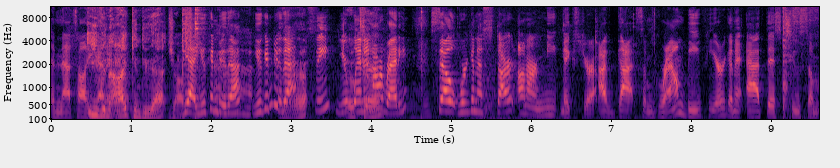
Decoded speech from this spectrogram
and that's all you Even gotta do. I can do that, Jocelyn. Yeah, you can do that. You can do that. Yeah. See, you're winning already. So we're gonna start on our meat mixture. I've got some ground beef here. Gonna add this to some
